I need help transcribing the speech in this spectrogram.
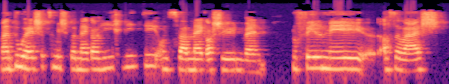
wenn du hast ja zum Beispiel eine mega Reichweite und es wäre mega schön, wenn noch viel mehr, also weißt,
